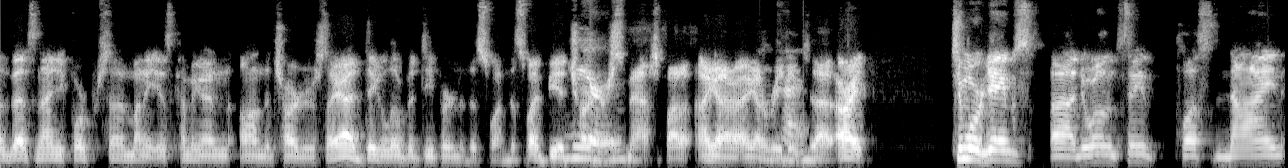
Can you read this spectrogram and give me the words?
of the bets, 94% of the money is coming on on the Chargers. So I got to dig a little bit deeper into this one. This might be a Charger Weird. smash spot. I got I got to read into that. All right. Two more games. Uh, New Orleans Saints plus nine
